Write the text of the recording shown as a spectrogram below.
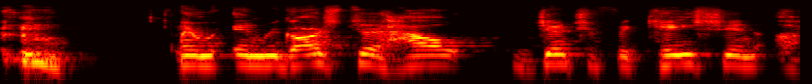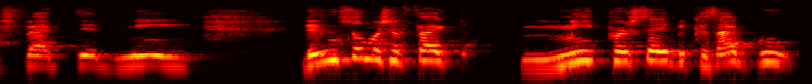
in, in regards to how gentrification affected me, didn't so much affect me per se because I grew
